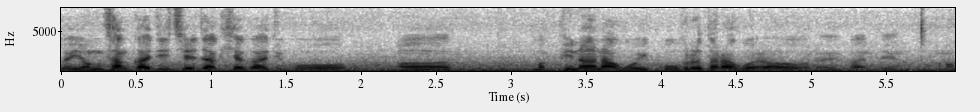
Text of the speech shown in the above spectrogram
또 영상까지 제작해가지고 어? 막 비난하고 있고 그러더라고요. 그러니까 이제 뭐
